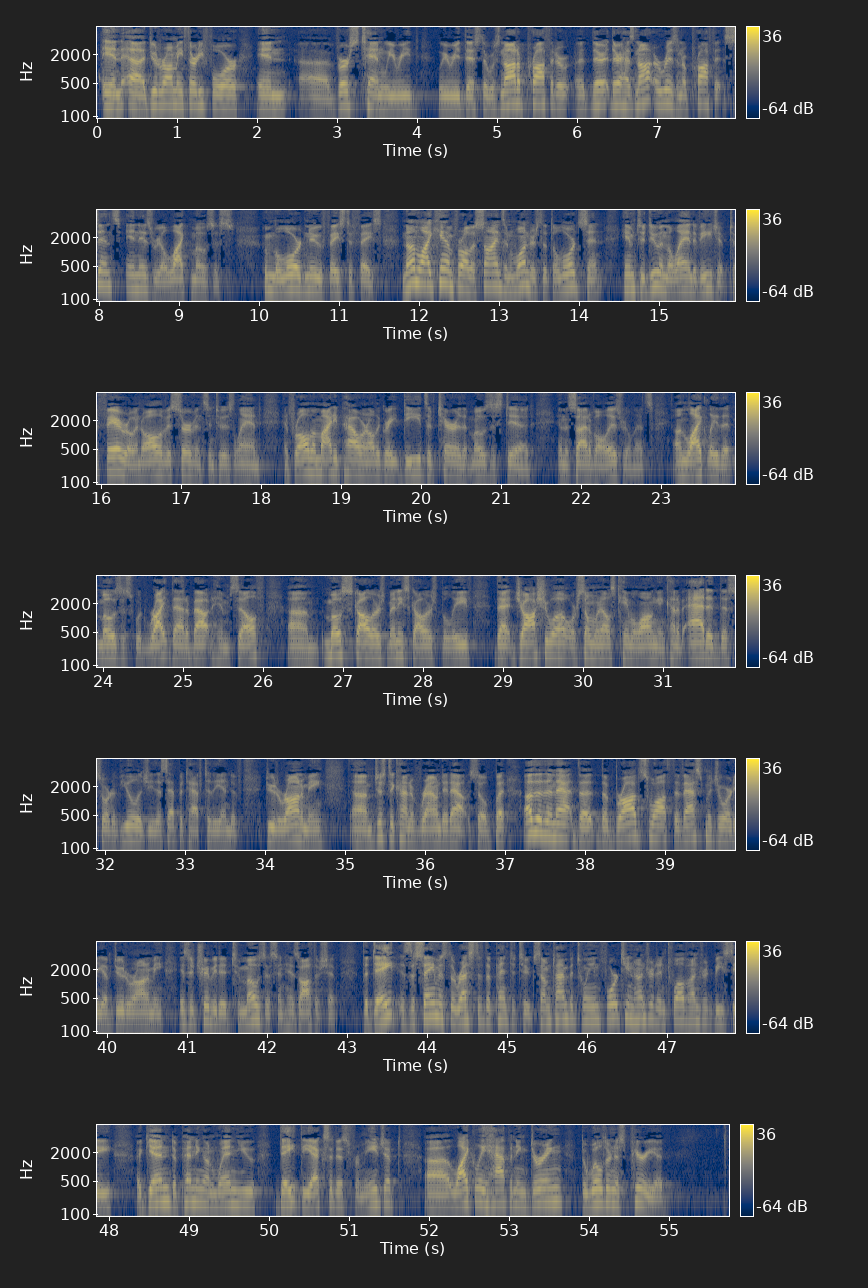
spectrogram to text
In uh, Deuteronomy 34, in uh, verse 10, we read we read this: There was not a prophet, or, there there has not arisen a prophet since in Israel like Moses whom the Lord knew face to face. None like him for all the signs and wonders that the Lord sent him to do in the land of Egypt, to Pharaoh and all of his servants into his land, and for all the mighty power and all the great deeds of terror that Moses did in the sight of all Israel. And it's unlikely that Moses would write that about himself. Um, most scholars, many scholars, believe that Joshua or someone else came along and kind of added this sort of eulogy, this epitaph to the end of Deuteronomy, um, just to kind of round it out. So, but other than that, the, the broad swath, the vast majority of Deuteronomy is attributed to Moses and his authorship. The date is the same as the rest of the Pentateuch, sometime between 1400 and 1200 BC. Again, depending on when you date the Exodus from Egypt, uh, likely happening during the wilderness period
